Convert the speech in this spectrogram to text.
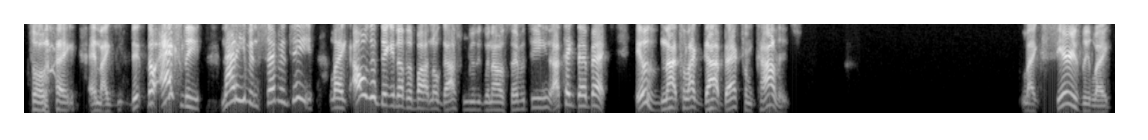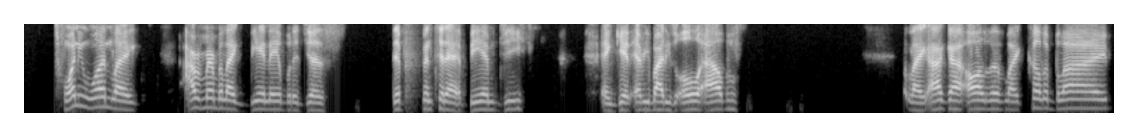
So like, and like, no, actually, not even 17. Like, I wasn't thinking nothing about no gospel music when I was 17. I take that back. It was not till I got back from college. Like, seriously, like 21, like, I remember like being able to just dip into that BMG and get everybody's old album. Like I got all of like colorblind,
